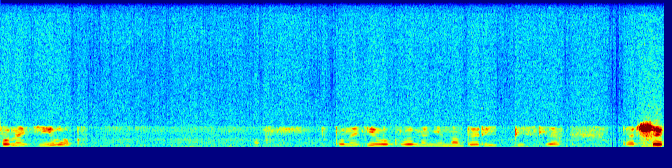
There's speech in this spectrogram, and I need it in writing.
Понеділок. Понеділок ви мені наберіть після першої години дня.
